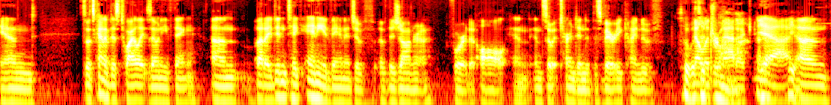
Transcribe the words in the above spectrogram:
and so it's kind of this Twilight Zoney thing. Um, but I didn't take any advantage of, of the genre for it at all. And, and so it turned into this very kind of So melodramatic. drama. Yeah. Yeah. Um,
